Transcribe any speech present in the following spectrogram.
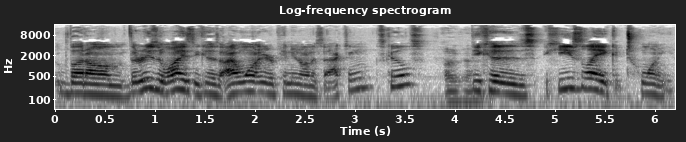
But um the reason why is because I want your opinion on his acting skills. okay because he's like 20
